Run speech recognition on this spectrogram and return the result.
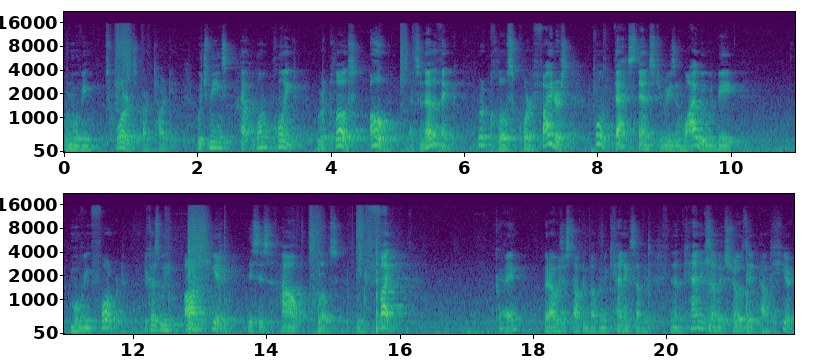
We're moving towards our target, which means at one point we're close. Oh, that's another thing. We're close quarter fighters. Well, that stands to reason why we would be moving forward because we are here. This is how close we fight. Okay? But I was just talking about the mechanics of it. And the mechanics of it shows it out here.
